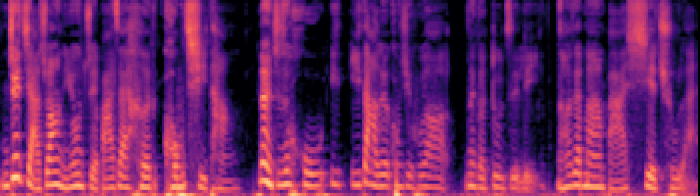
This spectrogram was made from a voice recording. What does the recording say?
你就假装你用嘴巴在喝空气汤，那你就是呼一一大堆空气呼到那个肚子里，然后再慢慢把它泄出来。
